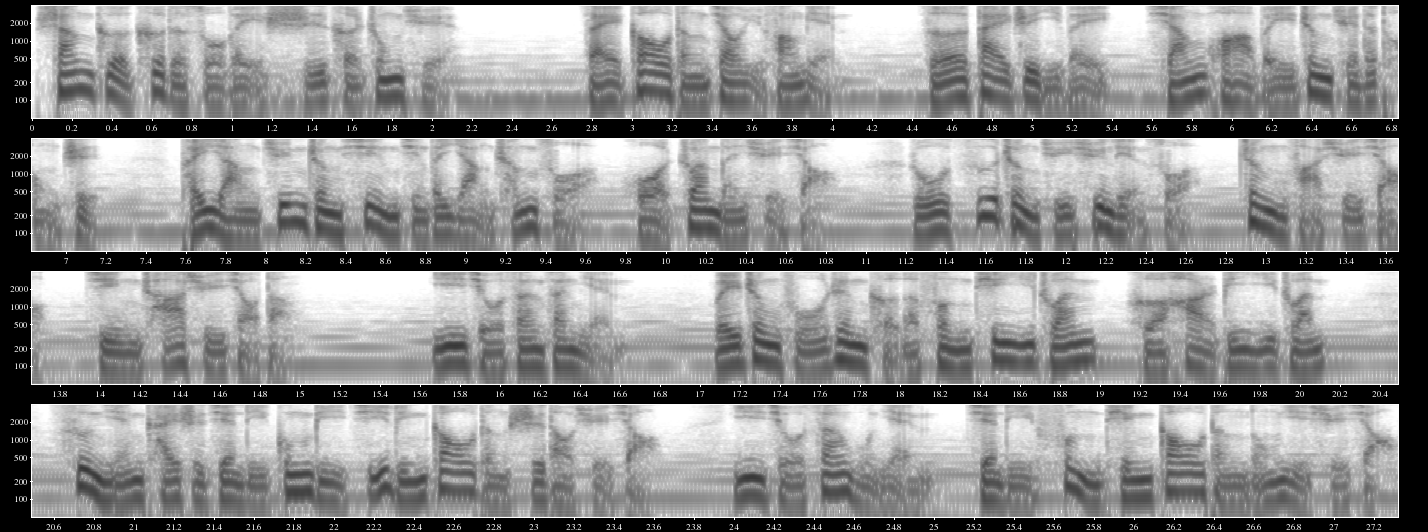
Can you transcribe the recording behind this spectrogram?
商各科的所谓实科中学。在高等教育方面，则代之以为强化伪政权的统治，培养军政陷阱的养成所或专门学校，如资政局训练所、政法学校、警察学校等。一九三三年，伪政府认可了奉天医专和哈尔滨医专。次年开始建立公立吉林高等师道学校，一九三五年建立奉天高等农业学校，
